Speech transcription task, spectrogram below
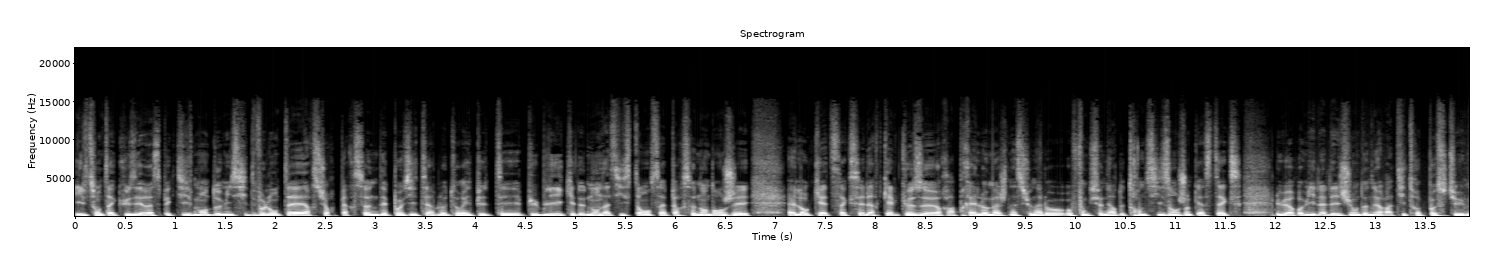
Ils sont accusés respectivement d'homicide volontaire sur personne dépositaire de l'autorité publique et de non-assistance à personne en danger. L'enquête s'accélère quelques heures après l'hommage national au fonctionnaire de 36 ans, Jean Castex, lui a remis la Légion d'honneur à titre posthume.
